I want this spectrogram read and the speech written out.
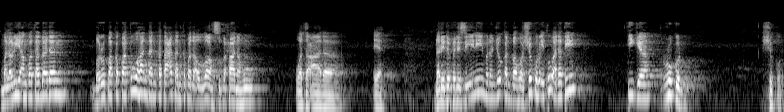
Melalui anggota badan berupa kepatuhan dan ketaatan kepada Allah Subhanahu wa taala. Ya. Dari definisi ini menunjukkan bahwa syukur itu ada di tiga rukun. Syukur.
